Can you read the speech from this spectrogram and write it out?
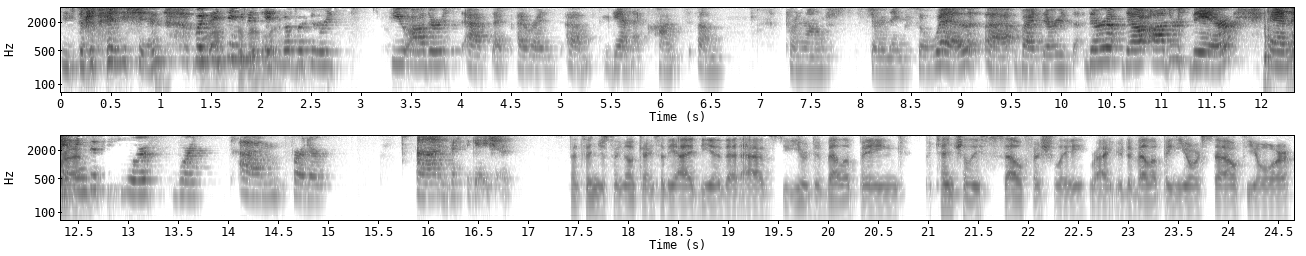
dissertation, but well, I think that it, but there is few others that I read. Um, again, I can't um, pronounce surnames so well, uh, but there is there there are others there, and right. I think that it's worth worth um, further uh, investigation. That's interesting. Okay. So the idea that as you're developing potentially selfishly, right, you're developing yourself, your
